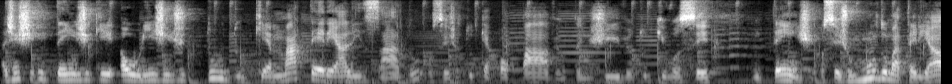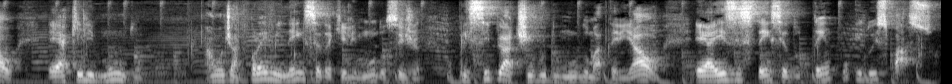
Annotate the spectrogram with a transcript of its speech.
a gente entende que a origem de tudo que é materializado, ou seja, tudo que é palpável, tangível, tudo que você entende, ou seja, o mundo material é aquele mundo onde a proeminência daquele mundo, ou seja, o princípio ativo do mundo material, é a existência do tempo e do espaço.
